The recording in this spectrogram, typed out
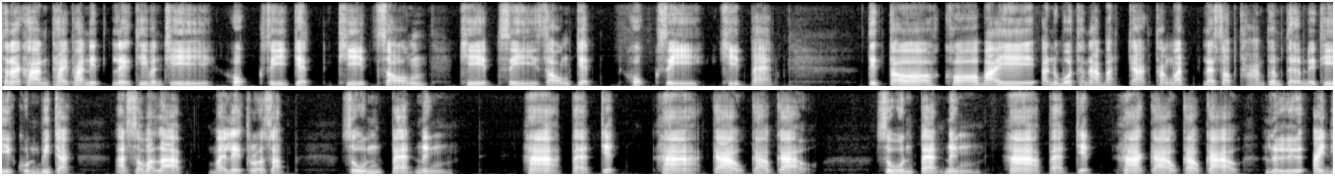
ธนาคารไทยพาณิชย์เลขที่บัญชี 647ขีด2ขีด427 64ขีด8ติดต่อขอใบอนุโมทนาบัตรจากทางวัด และสอบถามเพิ่มเติมได้ที่คุณวิจักอัศวลาบหมายเลขโทรศัพท์ 081 587 5999 081 587 5999 หรือ ID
